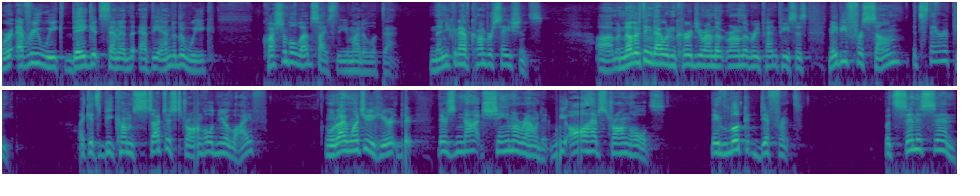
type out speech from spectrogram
where every week they get sent at the end of the week questionable websites that you might have looked at. And then you can have conversations. Um, another thing that I would encourage you around the, around the repent piece is maybe for some, it's therapy. Like it's become such a stronghold in your life. And what I want you to hear, there, there's not shame around it. We all have strongholds. They look different. But sin is sin.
